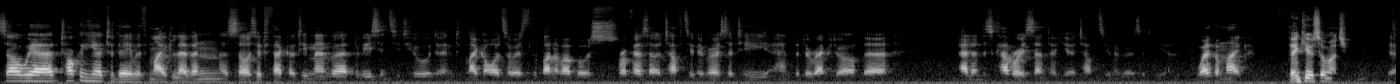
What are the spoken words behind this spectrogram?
So we are talking here today with Mike Levin, associate faculty member at the Wyss Institute, and Mike also is the Vannevar Bush professor at Tufts University and the director of the Allen Discovery Center here at Tufts University. Welcome, Mike. Thank you so much. Yeah.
